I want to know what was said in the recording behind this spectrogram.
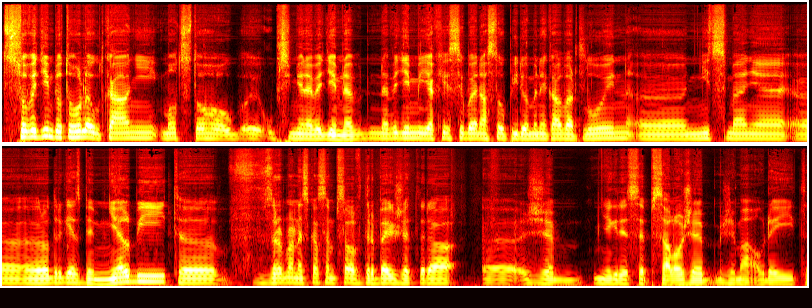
co vidím do tohohle utkání, moc toho upřímně nevidím. Ne, nevidím, jak jestli bude nastoupit Dominik Calvert-Lewin, uh, nicméně uh, Rodriguez by měl být. Zrovna dneska jsem psal v Drbech, že teda že někdy se psalo, že, že má odejít,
